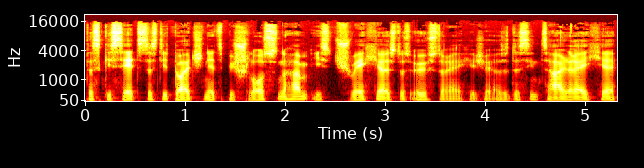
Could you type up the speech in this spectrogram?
das Gesetz, das die Deutschen jetzt beschlossen haben, ist schwächer als das österreichische. Also das sind zahlreiche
